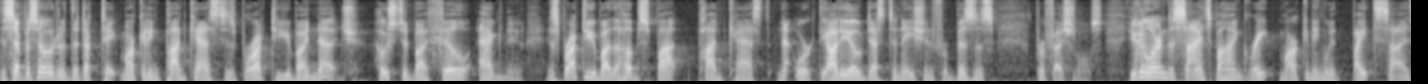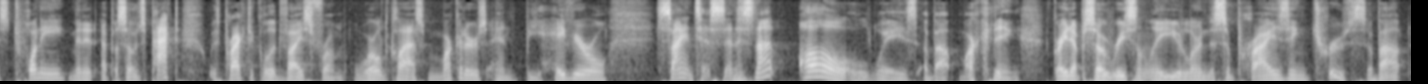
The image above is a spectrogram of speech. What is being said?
This episode of the Duct Tape Marketing Podcast is brought to you by Nudge, hosted by Phil Agnew. It's brought to you by the HubSpot Podcast Network, the audio destination for business professionals. You can learn the science behind great marketing with bite sized 20 minute episodes packed with practical advice from world class marketers and behavioral scientists. And it's not always about marketing. Great episode recently, you learned the surprising truths about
